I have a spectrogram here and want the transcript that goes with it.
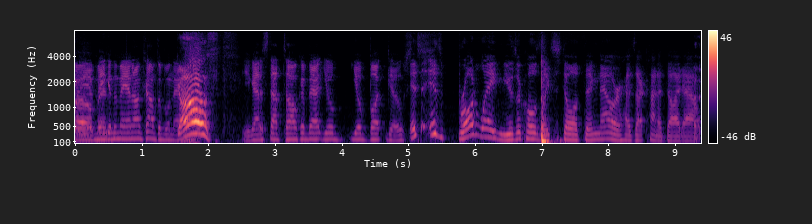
You're- you're open. making the man uncomfortable now. Ghosts. You got to stop talking about your your butt ghosts. Is is Broadway musicals like still a thing now, or has that kind of died out?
